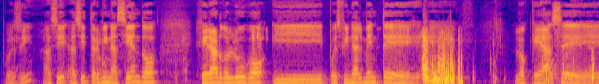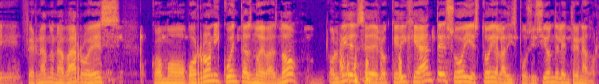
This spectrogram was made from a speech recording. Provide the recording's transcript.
Pues sí, así, así termina siendo Gerardo Lugo y pues finalmente eh, lo que hace Fernando Navarro es como borrón y cuentas nuevas, ¿no? Olvídense de lo que dije antes, hoy estoy a la disposición del entrenador.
